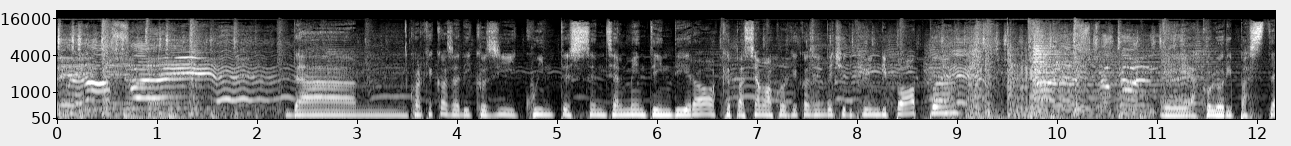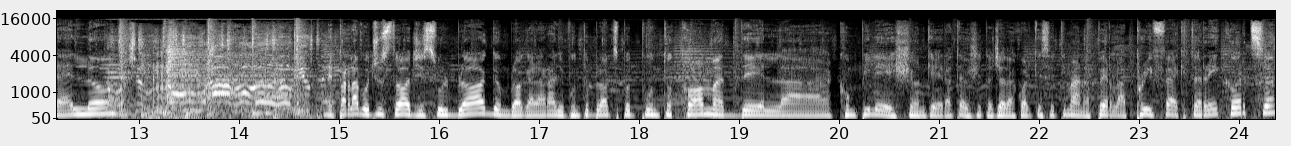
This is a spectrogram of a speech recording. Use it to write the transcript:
When I say da mm, qualche cosa di così quintessenzialmente indie rock passiamo a qualche cosa invece di più indie pop. E a colori pastello ne parlavo giusto oggi sul blog un blog alla radio.blogspot.com della compilation che in realtà è uscita già da qualche settimana per la Prefect Records.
